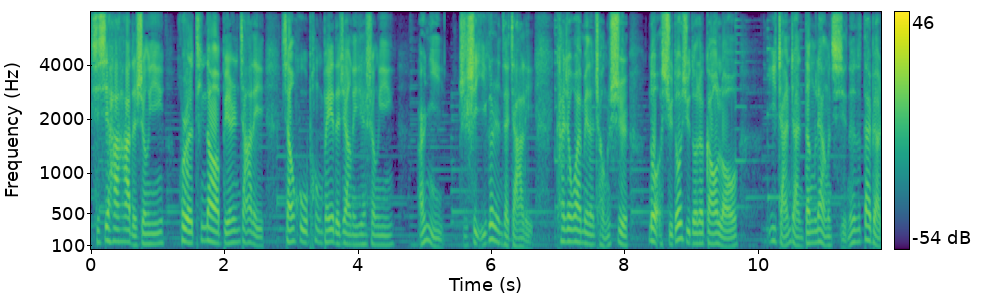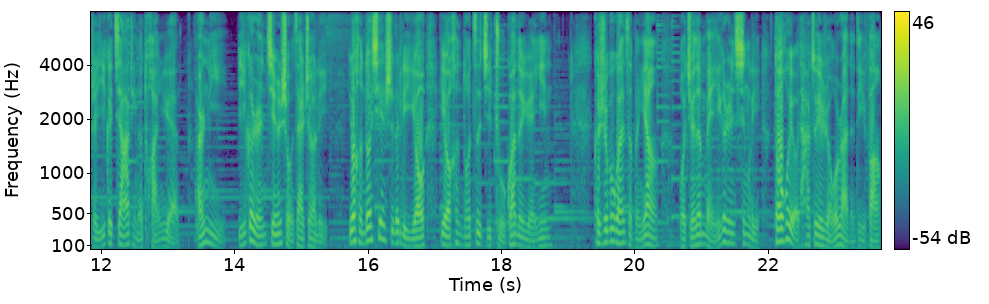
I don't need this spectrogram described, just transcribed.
嘻嘻哈哈的声音，或者听到别人家里相互碰杯的这样的一些声音，而你只是一个人在家里，看着外面的城市，那许多许多的高楼，一盏盏灯亮起，那都代表着一个家庭的团圆，而你一个人坚守在这里，有很多现实的理由，也有很多自己主观的原因。可是不管怎么样，我觉得每一个人心里都会有他最柔软的地方。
